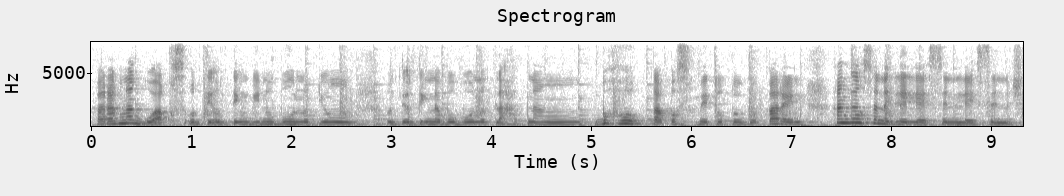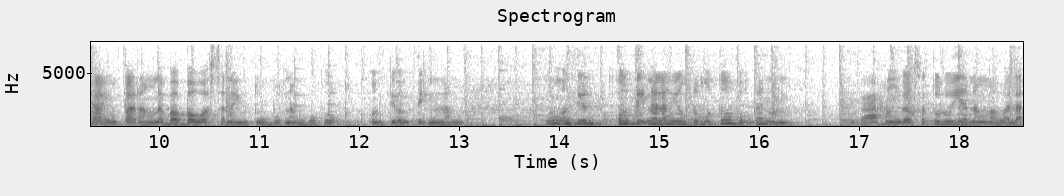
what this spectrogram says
Parang nag-wax, unti-unting binubunot yung unti-unting nabubunot lahat ng buhok tapos may tutubo pa rin hanggang sa nagle-lessen-lessen na siya. Yung parang nababawasan na yung tubo ng buhok. Unti-unti lang yung unti-unti na lang yung tumutubo, ganun. Diba? Hanggang sa tuluyan ng mawala.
